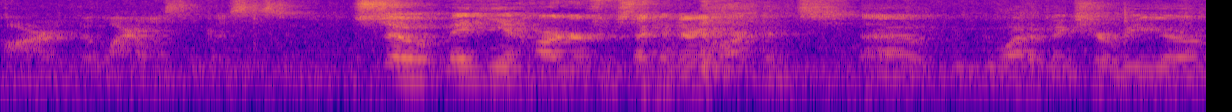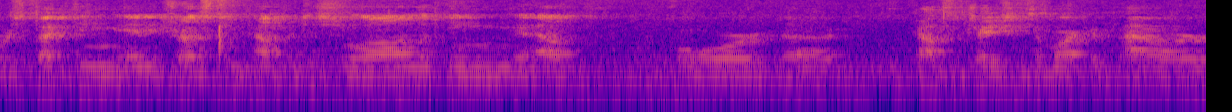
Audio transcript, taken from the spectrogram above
harm the wireless ecosystem? So making it harder for secondary markets. Uh, we, we want to make sure we are respecting antitrust and competition law, looking out for uh, concentrations of market power,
